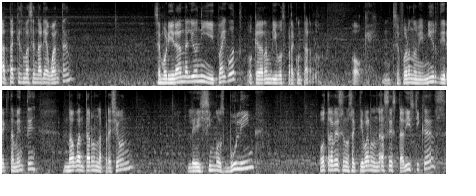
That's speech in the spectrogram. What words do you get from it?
ataques más en área aguantan. ¿Se morirán Alion y Twigot o quedarán vivos para contarlo? Ok. Se fueron a mimir directamente. No aguantaron la presión. Le hicimos bullying. Otra vez se nos activaron las estadísticas.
